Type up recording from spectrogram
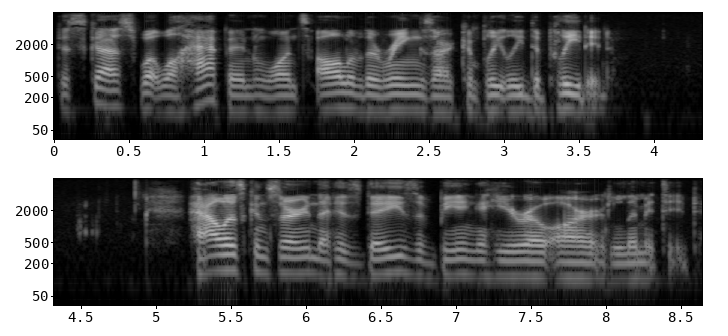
discuss what will happen once all of the rings are completely depleted. Hal is concerned that his days of being a hero are limited.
